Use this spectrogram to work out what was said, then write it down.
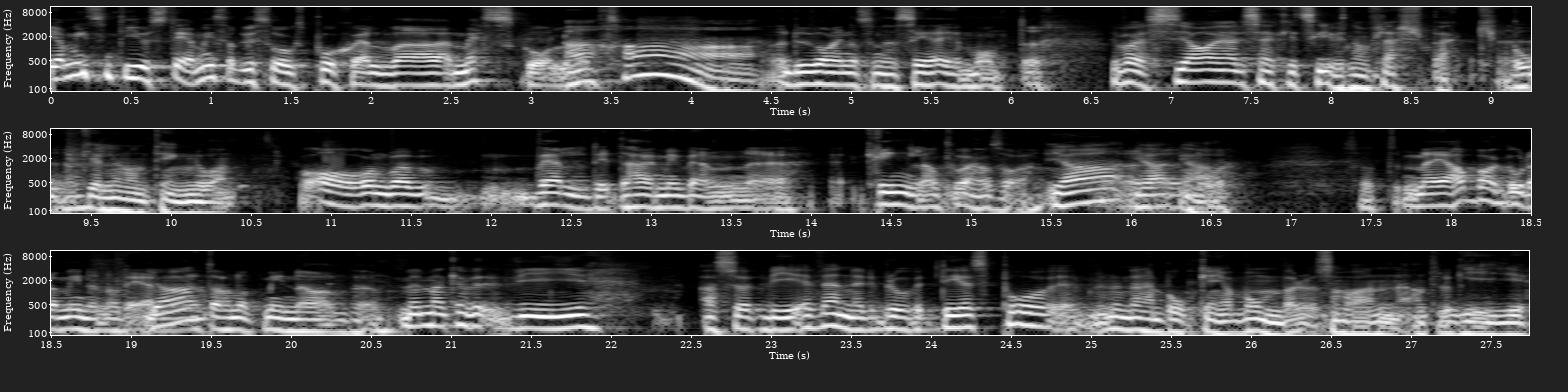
jag minns inte just det. Jag minns att vi sågs på själva mässgolvet. Aha. Du var i en sån här seriemonter. Det var, ja, jag hade säkert skrivit någon Flashback-bok uh. eller någonting då. Och Aron var väldigt, det här är min vän eh, Kringlan tror jag han sa. Ja, ja, ja. Så att, men jag har bara goda minnen av det. Ja. Jag inte har något minne av... Men man kan vi... Alltså vi är vänner, det beror dels på den här boken Jag bombar som var en antologi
